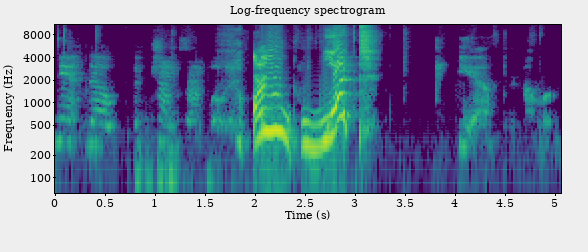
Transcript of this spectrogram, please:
Yeah, no, the chunks aren't loaded. Are you what? Yeah, they're not loaded.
